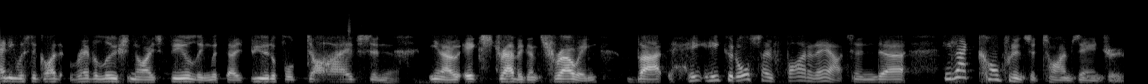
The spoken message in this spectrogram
and he was the guy that revolutionised fielding with those beautiful dives and yeah. you know extravagant throwing. But he he could also fight it out, and uh, he lacked confidence at times. Andrew,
